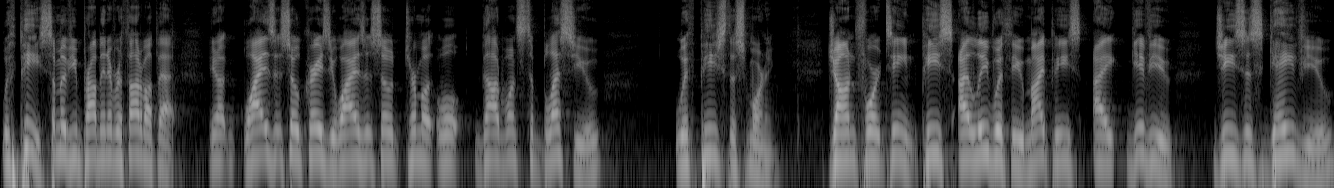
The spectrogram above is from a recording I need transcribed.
with peace. Some of you probably never thought about that. You know, why is it so crazy? Why is it so turmoil? Well, God wants to bless you with peace this morning. John 14, peace I leave with you, my peace I give you. Jesus gave you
